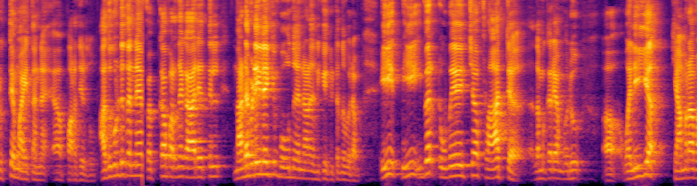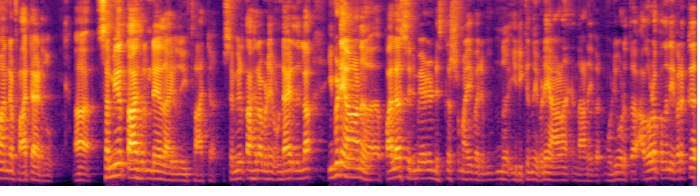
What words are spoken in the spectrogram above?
കൃത്യമായി തന്നെ പറഞ്ഞിരുന്നു. അതുകൊണ്ട് തന്നെ ഫെബ്ക പറഞ്ഞ കാര്യത്തിൽ നടപടിയിലേക്കും പോകുന്നു എന്നാണ് എനിക്ക് കിട്ടുന്ന വിവരം. ഈ ഈ ഇവർ ഉപയോഗിച്ച ഫ്ലാറ്റ് നമുക്കറിയാം ഒരു വലിയ ക്യാമറാമാന്റെ ഫ്ലാറ്റായിരുന്നു. സമീർ താഹിറിന്റേതായിരുന്നു ഈ ഫ്ലാറ്റ്. സമീർ താഹിർ അവിടെ ഉണ്ടായിരുന്നില്ല. ഇവിടെയാണ് പല സിനിമയുടെ ഡിസ്കഷനുമായി വരുന്ന ഇരിക്കുന്ന ഇവിടെയാണ് എന്നാണ് ഇവർ മൊഴി കൊടുത്തത്. അതോടൊപ്പം തന്നെ ഇവർക്ക്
